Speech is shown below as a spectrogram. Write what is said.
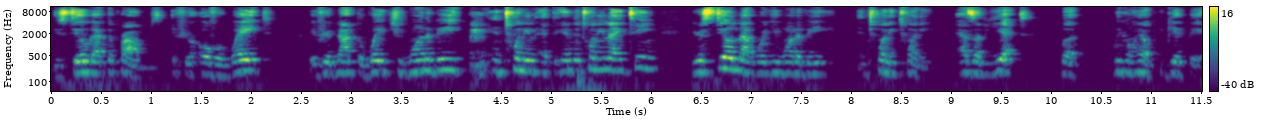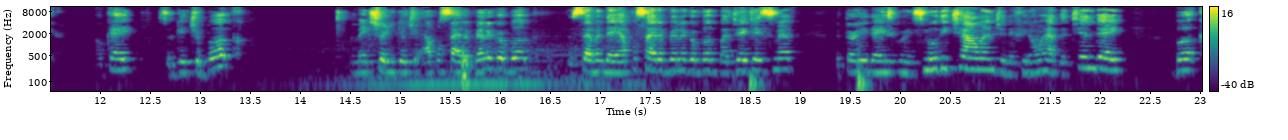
You still got the problems. If you're overweight, if you're not the weight you want to be in 20 at the end of 2019, you're still not where you want to be in 2020 as of yet. But we're gonna help you get there. Okay? So get your book. Make sure you get your apple cider vinegar book, the seven day apple cider vinegar book by JJ Smith, the 30 days green smoothie challenge. And if you don't have the 10 day book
